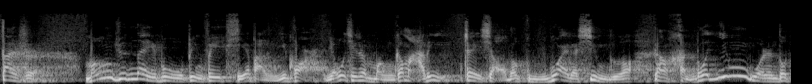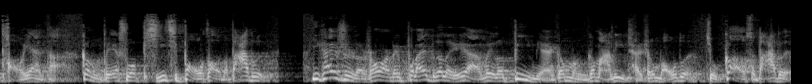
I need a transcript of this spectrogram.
但是。盟军内部并非铁板一块尤其是蒙哥马利这小子古怪的性格，让很多英国人都讨厌他，更别说脾气暴躁的巴顿。一开始的时候啊，这布莱德雷啊，为了避免跟蒙哥马利产生矛盾，就告诉巴顿：“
